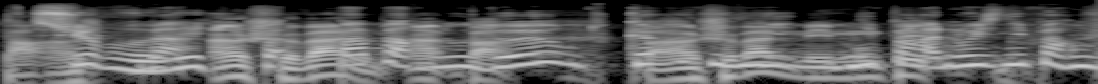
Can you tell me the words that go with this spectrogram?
par un, Survolé. un cheval. Pas par un- nous par- deux, en tout cas. par un cheval, ni, mais ni monté- par Anne-Louise, ni par moi.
